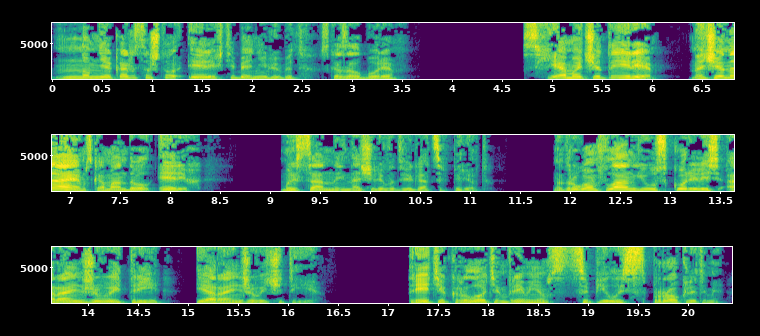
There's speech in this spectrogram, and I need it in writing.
Но мне кажется, что Эрих тебя не любит, — сказал Боря. — Схема четыре! Начинаем! — скомандовал Эрих. Мы с Анной начали выдвигаться вперед. На другом фланге ускорились оранжевый три и оранжевый четыре. Третье крыло тем временем сцепилось с проклятыми —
